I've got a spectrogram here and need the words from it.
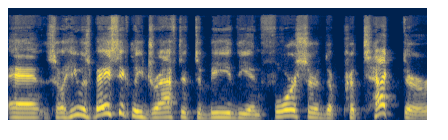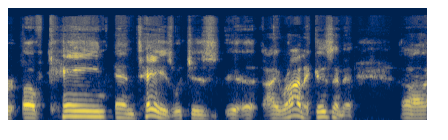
And so he was basically drafted to be the enforcer, the protector of Kane and Toews, which is uh, ironic, isn't it? Uh,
